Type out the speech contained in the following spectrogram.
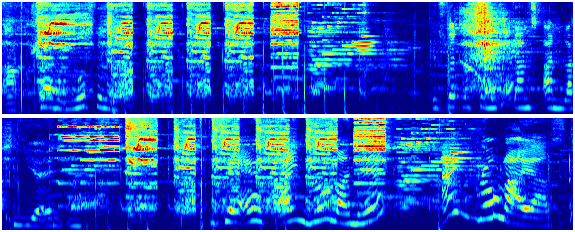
Ach, schade, nur fünf. Das wird wahrscheinlich ganz anlachen hier enden. Das ist ja erst ein Roller, ne? Ein Roller erst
